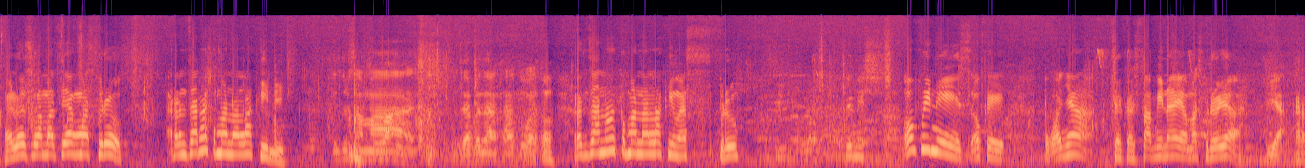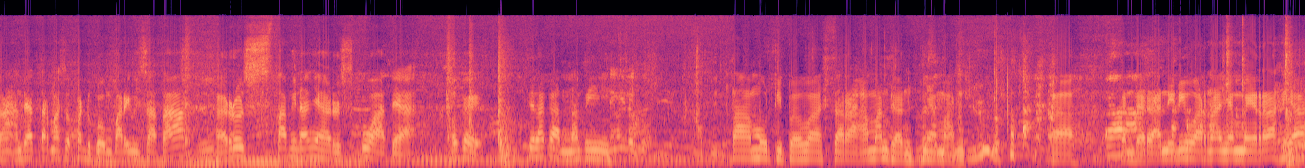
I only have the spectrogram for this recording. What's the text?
Halo, selamat siang Mas Bro. Rencana ke mana lagi nih? itu sama dapat yang satu aja. Oh, rencana ke mana lagi Mas Bro? Finish. Oh finish, oke. Pokoknya jaga stamina ya Mas Bro ya. Ya, karena Anda termasuk pendukung pariwisata, harus stamina-nya harus kuat ya. Oke, silakan nanti tamu dibawa secara aman dan nyaman. Nah, kendaraan ini warnanya merah ya,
